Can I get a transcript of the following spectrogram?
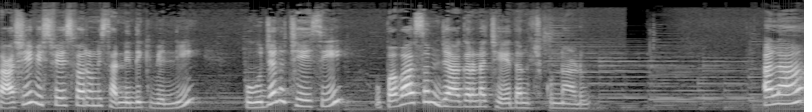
కాశీ విశ్వేశ్వరుని సన్నిధికి వెళ్ళి పూజలు చేసి ఉపవాసం జాగరణ చేయదలుచుకున్నాడు. అలా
